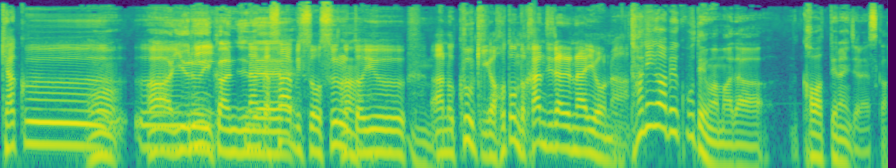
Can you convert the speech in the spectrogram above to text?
客ん。ああ緩い感じで。なんかサービスをするというあの空気がほとんど感じられないような。谷川べこ店はまだ変わってないんじゃないですか？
